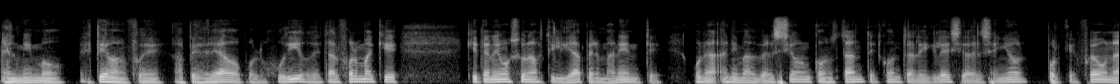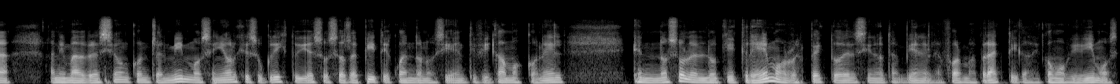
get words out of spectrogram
el mismo Esteban fue apedreado por los judíos, de tal forma que que tenemos una hostilidad permanente, una animadversión constante contra la iglesia del Señor, porque fue una animadversión contra el mismo Señor Jesucristo y eso se repite cuando nos identificamos con Él, en, no solo en lo que creemos respecto de Él, sino también en la forma práctica de cómo vivimos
